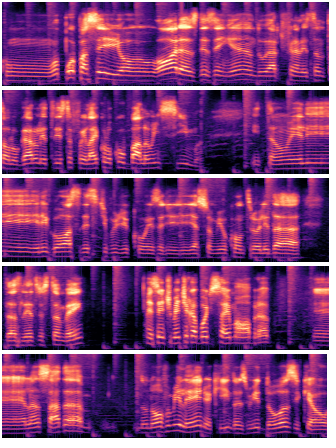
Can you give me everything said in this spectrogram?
com. Pô, passei horas desenhando, arte finalizando tal lugar, o letrista foi lá e colocou o balão em cima. Então ele, ele gosta desse tipo de coisa, de, de assumir o controle da, das letras também. Recentemente acabou de sair uma obra é, lançada no novo milênio aqui, em 2012, que é o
